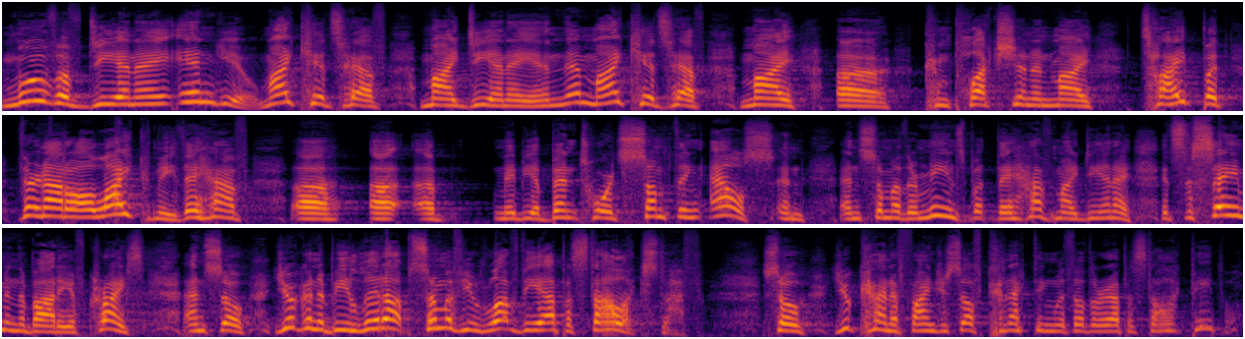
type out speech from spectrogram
move of DNA in you. My kids have my DNA in them. My kids have my uh, complexion and my type, but they're not all like me. They have uh, a, maybe a bent towards something else and, and some other means, but they have my DNA. It's the same in the body of Christ. And so you're going to be lit up. Some of you love the apostolic stuff. So you kind of find yourself connecting with other apostolic people.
